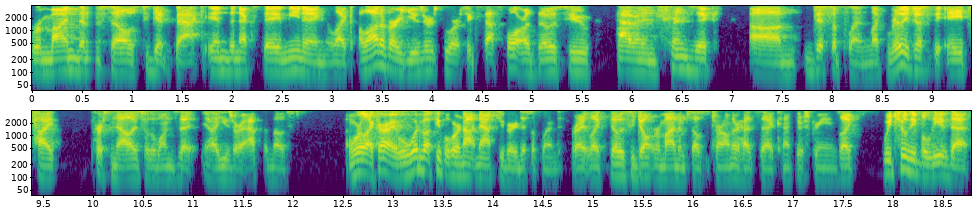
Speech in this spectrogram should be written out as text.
remind themselves to get back in the next day. Meaning, like a lot of our users who are successful are those who have an intrinsic um, discipline, like really just the A type personalities are the ones that uh, use our app the most. And we're like, all right, well, what about people who are not naturally very disciplined, right? Like those who don't remind themselves to turn on their headset, connect their screens. Like we truly believe that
